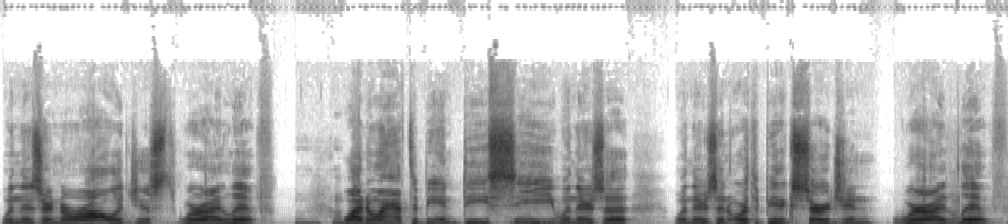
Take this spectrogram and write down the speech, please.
when there's a neurologist where I live? Why do I have to be in D.C. when there's a when there's an orthopedic surgeon where I live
